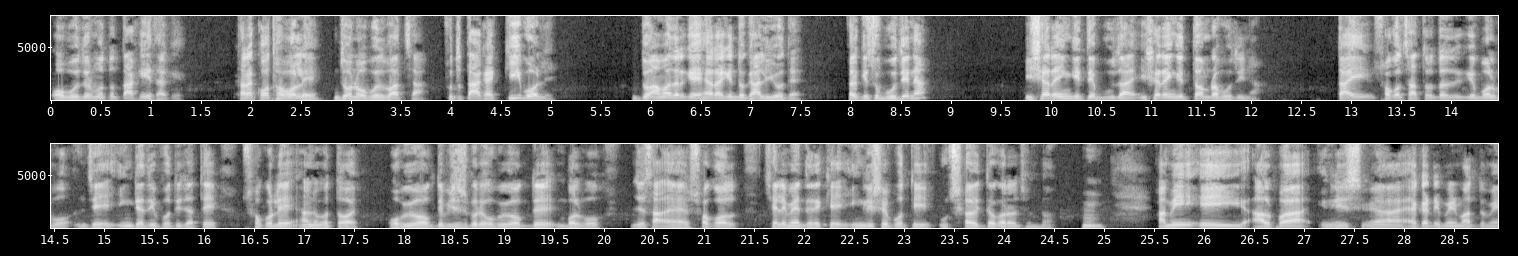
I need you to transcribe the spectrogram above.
অবুজের মতন তাকিয়ে থাকে। তারা কথা বলে, জন অবুজ বাচ্চা, শুধু তাকে কি বলে? কিন্তু আমাদেরকে হেরা কিন্তু গালিও দেয়। তারা কিছু বুঝে না। ইশারা ইঙ্গিতে বুঝায়, ইশারা ইঙ্গিত তো আমরা বুঝি না। তাই সকল ছাত্রছাত্রীকে বলব যে ইংরেজির প্রতি যাতে সকলে আনুগত হয়। অভিভাবকদের, বিশেষ করে অভিভাবকদের বলব যে সকল ছেলেমেয়েদেরকে ইংলিশের প্রতি উৎসাহিত করার জন্য। হুম, আমি এই আলফা ইংলিশ একাডেমির মাধ্যমে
